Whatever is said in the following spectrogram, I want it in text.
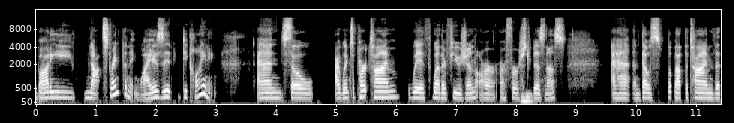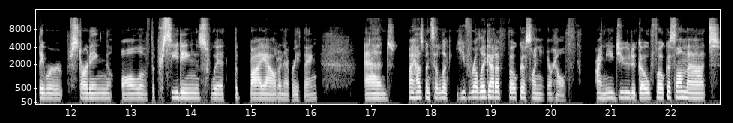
body not strengthening? Why is it declining? And so I went to part time with Weather Fusion, our, our 1st mm-hmm. business. And that was about the time that they were starting all of the proceedings with the buyout and everything. And my husband said, Look, you've really got to focus on your health I need you to go focus on that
